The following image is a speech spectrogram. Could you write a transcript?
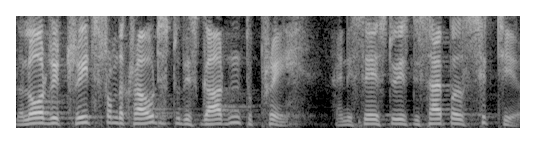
The Lord retreats from the crowd to this garden to pray, and he says to his disciples, Sit here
